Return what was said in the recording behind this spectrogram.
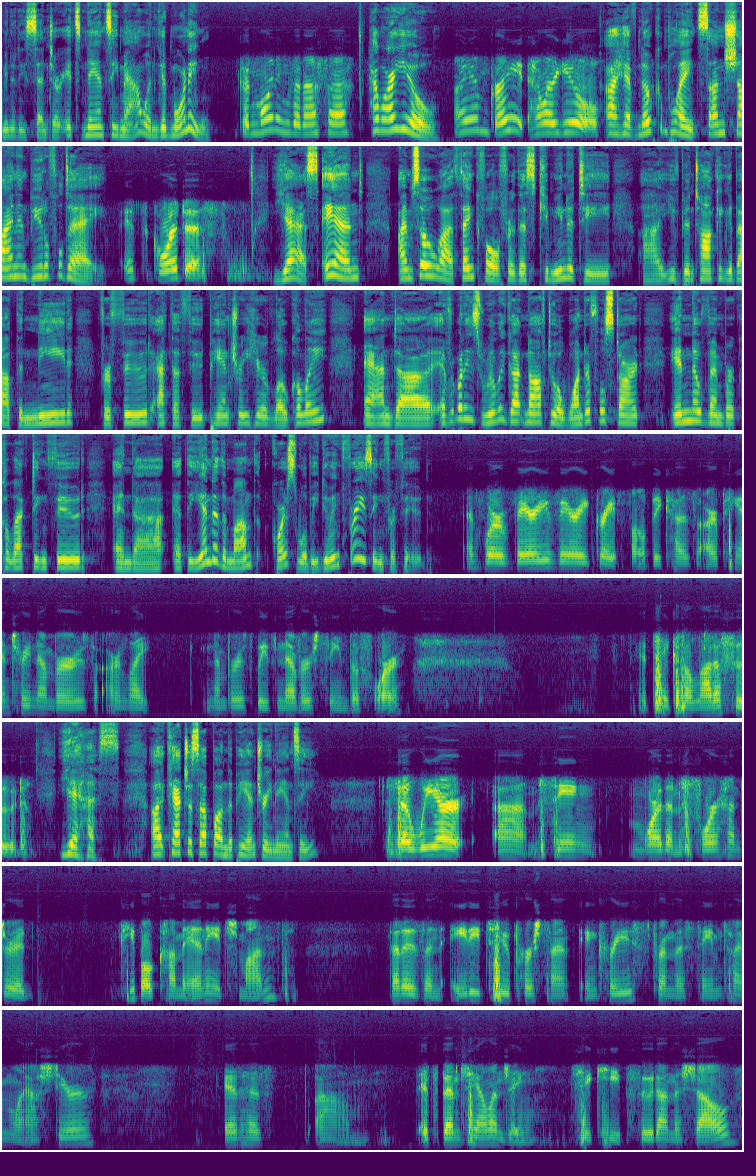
Community Center. It's Nancy Mowen. Good morning. Good morning, Vanessa. How are you? I am great. How are you? I have no complaints. Sunshine and beautiful day. It's gorgeous. Yes, and I'm so uh, thankful for this community. Uh, you've been talking about the need for food at the food pantry here locally, and uh, everybody's really gotten off to a wonderful start in November collecting food. And uh, at the end of the month, of course, we'll be doing freezing for food. And we're very, very grateful because our pantry numbers are like numbers we've never seen before. It takes a lot of food. Yes. Uh, catch us up on the pantry, Nancy. So we are um, seeing more than 400 people come in each month. That is an 82% increase from the same time last year. It has um, it's been challenging to keep food on the shelves.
